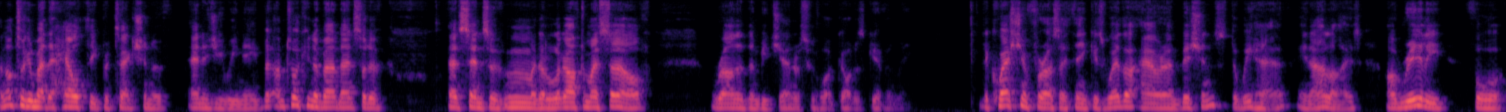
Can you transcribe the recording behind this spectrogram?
I'm not talking about the healthy protection of energy we need, but I'm talking about that sort of that sense of mm, I got to look after myself rather than be generous with what God has given me. The question for us, I think, is whether our ambitions that we have in our lives are really for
